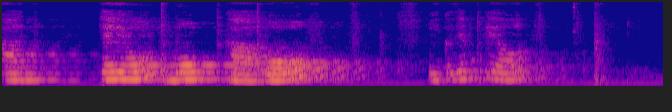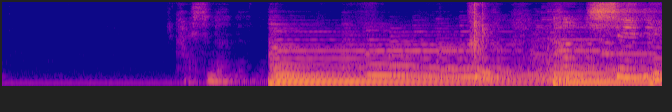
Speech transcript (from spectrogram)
안 대요 못 가오 여기까지 해볼게요. 가시면 그 가시면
